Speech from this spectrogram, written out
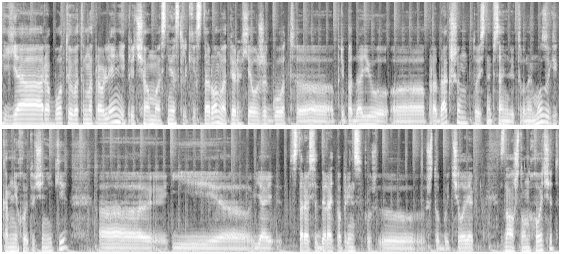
я работаю в этом направлении, причем с нескольких сторон. Во-первых, я уже год э, преподаю э, продакшн, то есть написание электронной музыки. Ко мне ходят ученики, э, и э, я стараюсь отбирать по принципу, э, чтобы человек знал, что он хочет,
